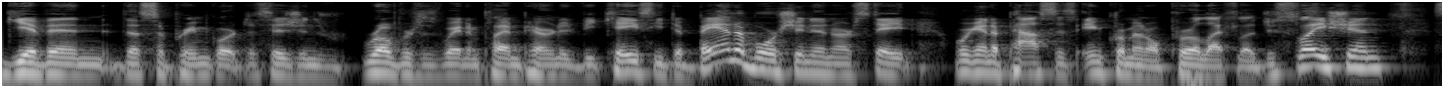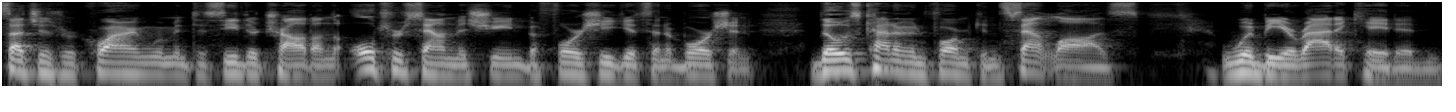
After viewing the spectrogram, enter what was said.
given the Supreme Court decisions, Roe versus Wade and Planned Parenthood v. Casey, to ban abortion in our state, we're going to pass this incremental pro life legislation, such as requiring women to see their child on the ultrasound machine before she gets an abortion. Those kind of informed consent laws would be eradicated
